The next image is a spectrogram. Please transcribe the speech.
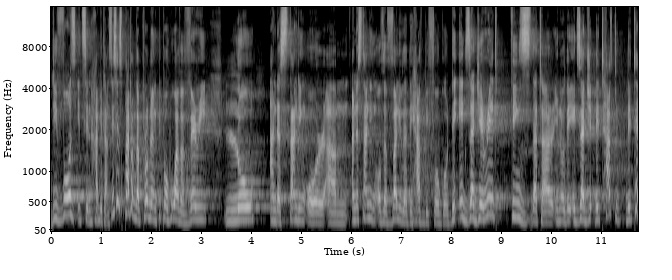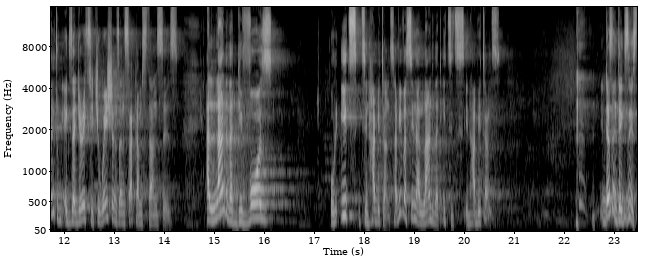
devours its inhabitants. This is part of the problem people who have a very low understanding or um, understanding of the value that they have before God. They exaggerate things that are, you know, they, exaggerate, they, have to, they tend to exaggerate situations and circumstances. A land that devours or eats its inhabitants. Have you ever seen a land that eats its inhabitants? it doesn't exist.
